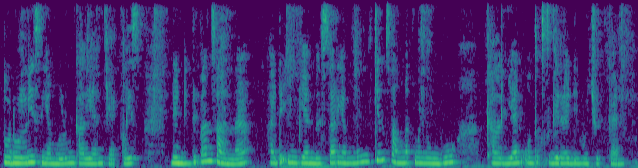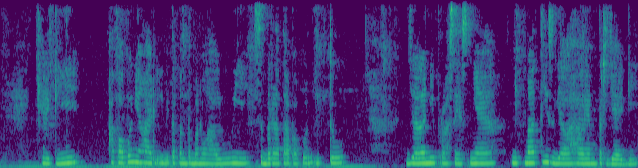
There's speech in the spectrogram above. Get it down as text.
to-do list yang belum kalian checklist. Dan di depan sana ada impian besar yang mungkin sangat menunggu kalian untuk segera diwujudkan. Jadi, apa pun yang hari ini teman-teman lalui, seberat apa pun itu, jalani prosesnya, nikmati segala hal yang terjadi.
